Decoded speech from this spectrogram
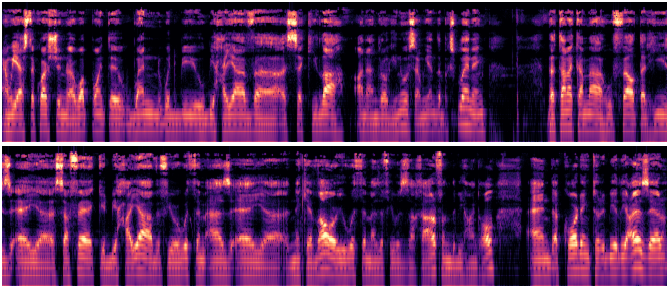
And we asked the question, at what point, uh, when would be, you be hayav uh, sekila on androgynous? And we ended up explaining that Tanakama, who felt that he's a uh, safek, you'd be hayav if you were with him as a uh, nekeva, or you with him as if he was zachar from the behind hole. And according to Rabbi Eliezer,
